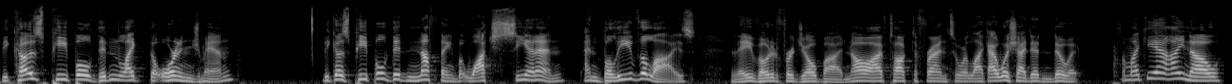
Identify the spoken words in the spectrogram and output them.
because people didn't like the orange man, because people did nothing but watch CNN and believe the lies, they voted for Joe Biden. Oh, I've talked to friends who are like, I wish I didn't do it. I'm like, yeah, I know.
